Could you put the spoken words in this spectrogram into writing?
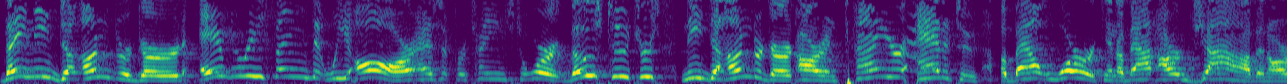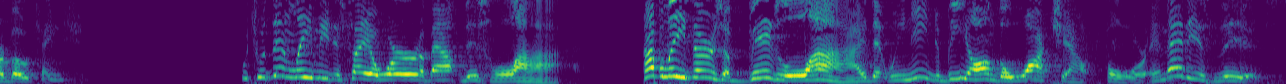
they need to undergird everything that we are as it pertains to work. Those two truths need to undergird our entire attitude about work and about our job and our vocation. Which would then lead me to say a word about this lie. I believe there is a big lie that we need to be on the watch out for, and that is this.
